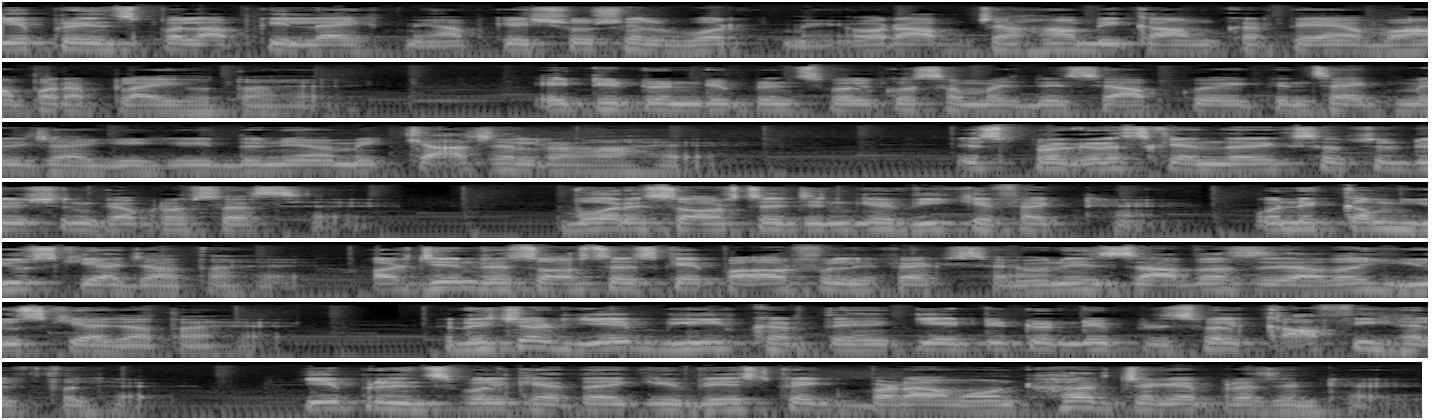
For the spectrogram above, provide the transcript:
ये प्रिंसिपल आपकी लाइफ में, आपके सोशल वर्क में और आप जहाँ भी काम करते हैं, वहाँ पर अप्लाई होता है। एटी ट्वेंटी प्रिंसिपल को समझने से आपको एक इंसाइट मिल जाएगी कि दुनिया में क्या चल रहा है। इस प्रोग्रेस के अंदर एक सब्सिट्यूशन का प्रोसेस है। वो रिसोर्सेज जिनके वीक इफ़ेक्ट हैं, उन्हें कम यूज़ किया जाता है। और जिन रिसोर्सेज के पावरफुल इफेक्ट्स हैं, उन्हें ज़्यादा से ज़्यादा यूज़ किया जाता है। रिचर्ड ये बिलीव करते हैं कि एटी ट्वेंटी प्रिंसिपल काफ़ी हेल्पफुल है। ये प्रिंसिपल कहता है कि वेस्ट का एक बड़ा अमाउंट हर जगह प्रेजेंट है।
